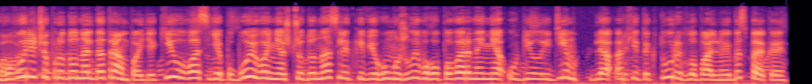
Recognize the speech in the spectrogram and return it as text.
Говорячи про Дональда Трампа, які у вас є побоювання щодо наслідків його можливого повернення у Білий Дім для архітектури глобальної безпеки?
